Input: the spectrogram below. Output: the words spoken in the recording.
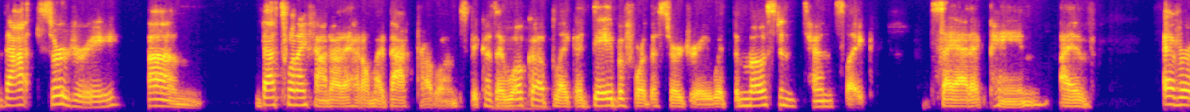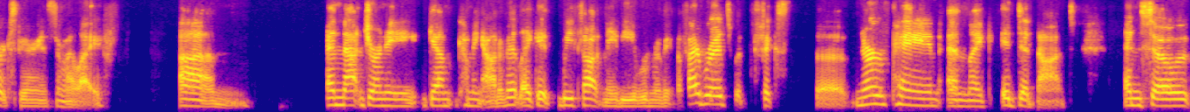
that surgery, um, that's when I found out I had all my back problems because I woke Mm. up like a day before the surgery with the most intense like sciatic pain I've ever experienced in my life. Um, and that journey coming out of it, like it, we thought maybe removing the fibroids would fix the nerve pain, and like it did not. And so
